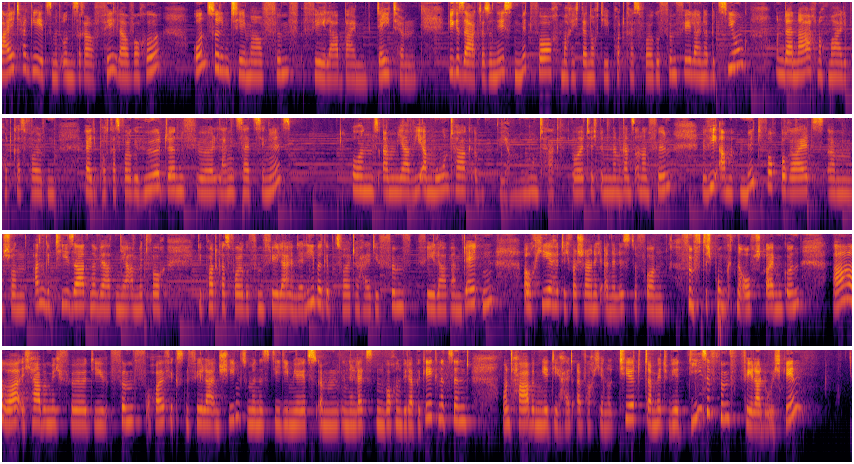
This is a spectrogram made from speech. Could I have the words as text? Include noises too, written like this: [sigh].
weiter geht's mit unserer Fehlerwoche und zu dem Thema 5 Fehler beim Daten. Wie gesagt, also nächsten Mittwoch mache ich dann noch die Podcast-Folge 5 Fehler in der Beziehung und danach nochmal die Podcast-Folgen, äh, die Podcast-Folge Hürden für Langzeit-Singles. Und ähm, ja, wie am Montag, äh, wie am Montag, Leute, ich bin in einem ganz anderen Film, wie am Mittwoch bereits ähm, schon angeteasert. Ne? Wir hatten ja am Mittwoch die Podcast-Folge 5 Fehler in der Liebe. Gibt es heute halt die 5 Fehler beim Daten. Auch hier hätte ich wahrscheinlich eine Liste von 50 Punkten aufschreiben können. Aber ich habe mich für die fünf häufigsten Fehler entschieden, zumindest die, die mir jetzt ähm, in den letzten Wochen wieder begegnet sind und habe mir die halt einfach hier notiert, damit wir diese fünf Fehler durchgehen,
